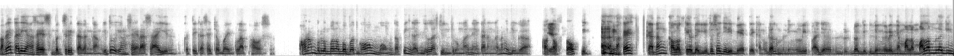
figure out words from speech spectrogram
makanya tadi yang saya sempat ceritakan Kang. Itu yang saya rasain ketika saya cobain Clubhouse. Orang berlomba-lomba buat ngomong tapi nggak jelas juntrungannya. Kadang-kadang juga out yeah. of topic. Makanya kadang kalau kayak udah gitu saya jadi bete kan. Udah mending leave aja. Udah gitu dengerinnya malam-malam lagi.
